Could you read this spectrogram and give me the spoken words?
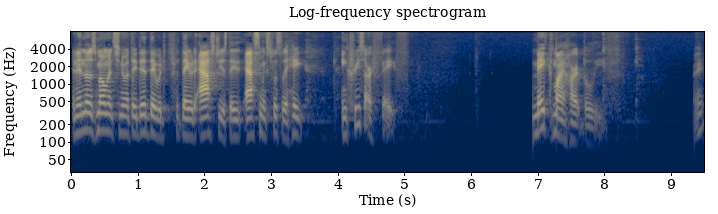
And in those moments, you know what they did? They would, they would ask Jesus, they asked him explicitly, Hey, increase our faith. Make my heart believe. Right?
